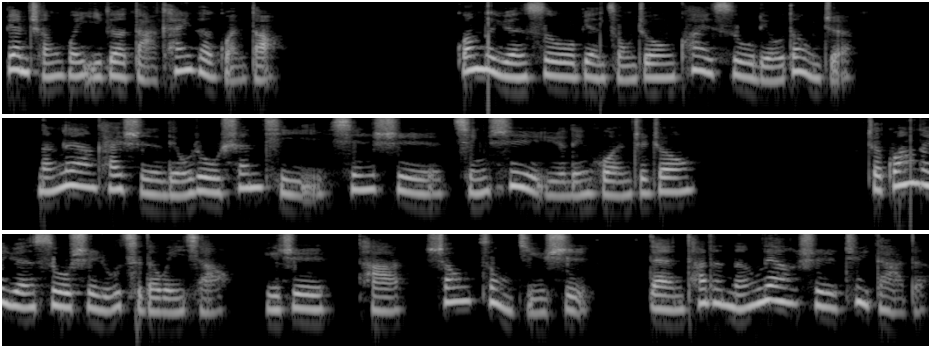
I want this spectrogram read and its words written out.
便成为一个打开的管道。光的元素便从中快速流动着，能量开始流入身体、心事、情绪与灵魂之中。这光的元素是如此的微小，以致它稍纵即逝，但它的能量是巨大的。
